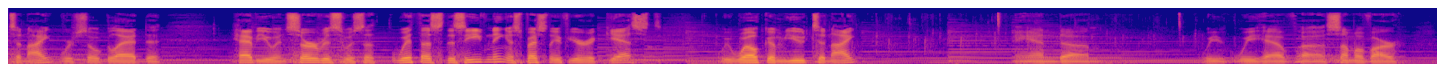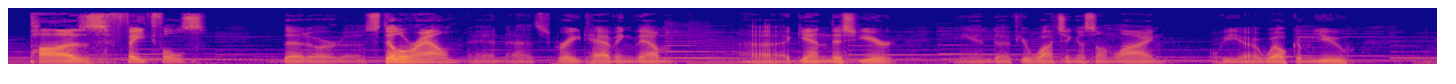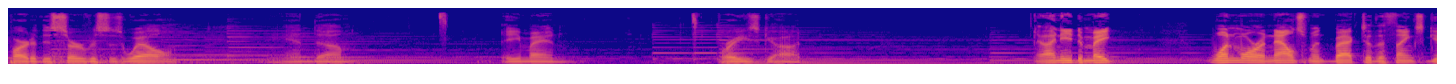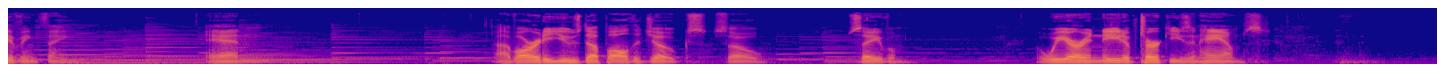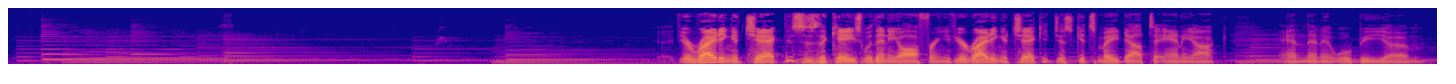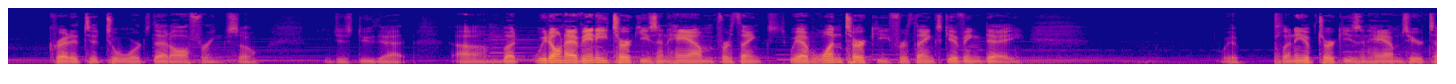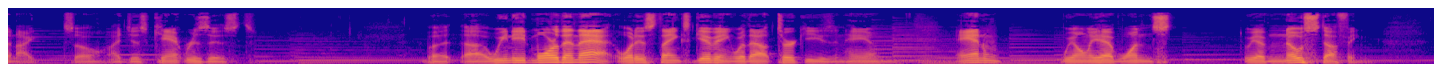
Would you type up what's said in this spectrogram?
tonight. We're so glad to have you in service with, us this evening, especially if you're a guest. We welcome you tonight. And um, we, we have uh, some of our pause faithfuls that are uh, still around, and uh, it's great having them uh, again this year. And uh, if you're watching us online, we uh, welcome you, part of this service as well. And um, amen. Praise God. I need to make one more announcement back to the Thanksgiving thing. And I've already used up all the jokes, so save them. We are in need of turkeys and hams. If you're writing a check, this is the case with any offering. If you're writing a check, it just gets made out to Antioch, and then it will be um, credited towards that offering. So you just do that. Um, but we don't have any turkeys and ham for thanks. We have one turkey for Thanksgiving Day. We have plenty of turkeys and hams here tonight, so I just can't resist. But uh, we need more than that. What is Thanksgiving without turkeys and ham? And we only have one. We have no stuffing,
